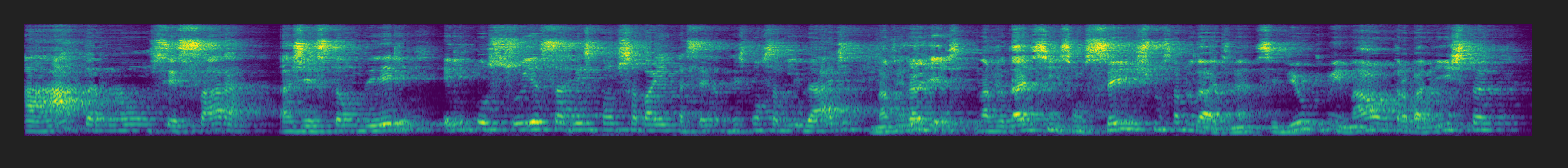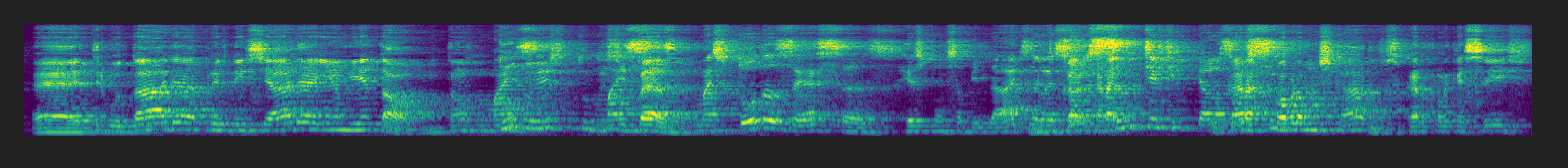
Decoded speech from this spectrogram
a ata não cessar a gestão dele, ele possui essa responsabilidade. Essa responsabilidade na, verdade, na verdade, sim, são seis responsabilidades, né? Civil, criminal, trabalhista, é, tributária, previdenciária e ambiental. Então, mas, tudo isso, tudo mas, isso pesa. Mas todas essas responsabilidades, elas cara, são cara, cientificadas. O cara cobra mais caro, se o cara fala que é seis.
